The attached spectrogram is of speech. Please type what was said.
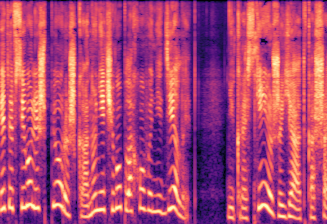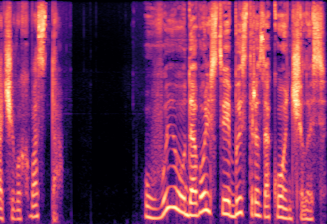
Это всего лишь перышко, оно ничего плохого не делает. Не краснею же я от кошачьего хвоста. Увы, удовольствие быстро закончилось.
